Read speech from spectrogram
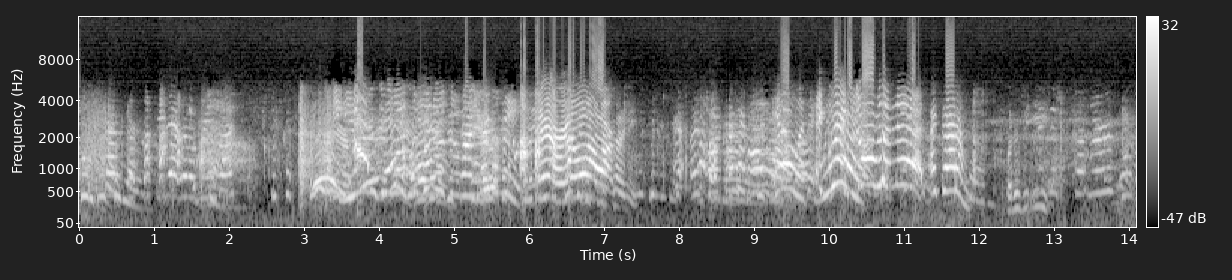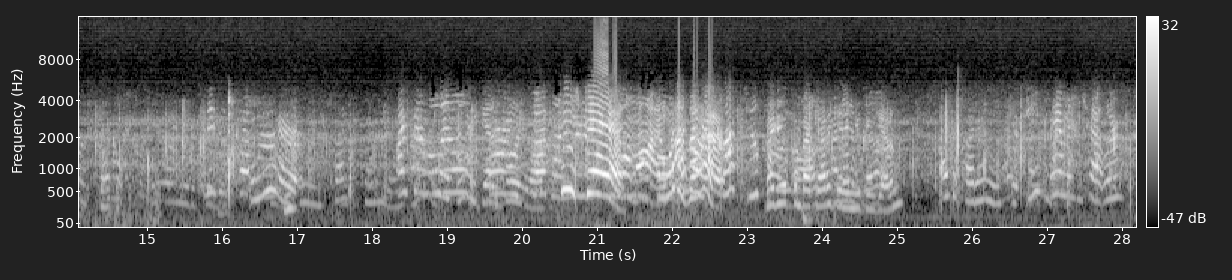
See that little green bug? What does he eat? I found a little. Who's dead? What is that? Maybe he'll come back out again and you can get him. I haven't caught any. Hey, Mrs. Cutler.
